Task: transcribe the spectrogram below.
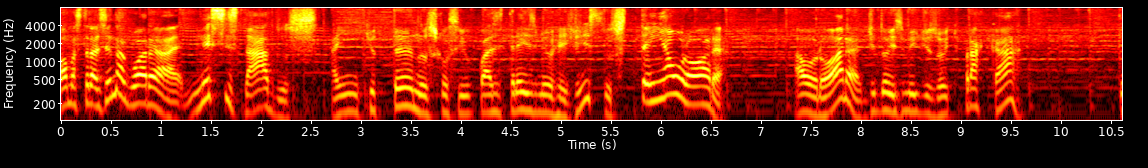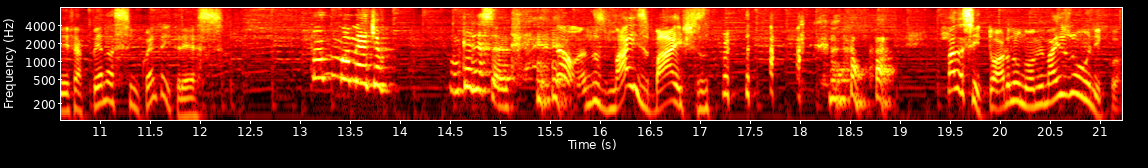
Ó, mas trazendo agora, nesses dados aí em que o Thanos conseguiu quase 3 mil registros, tem a Aurora. A Aurora, de 2018 para cá, teve apenas 53. Tá numa média interessante. Não, dos mais baixos. mas assim, torna o nome mais único.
